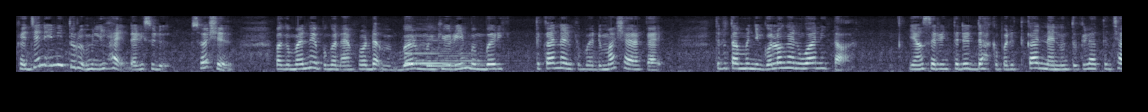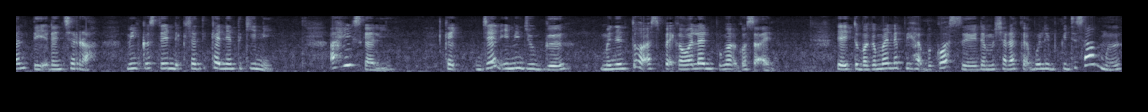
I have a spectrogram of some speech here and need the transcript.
kajian ini turut melihat dari sudut sosial bagaimana penggunaan produk bermerkuri memberi tekanan kepada masyarakat terutamanya golongan wanita yang sering terdedah kepada tekanan untuk kelihatan cantik dan cerah mengikut standard kecantikan yang terkini. Akhir sekali, kajian ini juga menyentuh aspek kawalan penguatkuasaan iaitu bagaimana pihak berkuasa dan masyarakat boleh bekerjasama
